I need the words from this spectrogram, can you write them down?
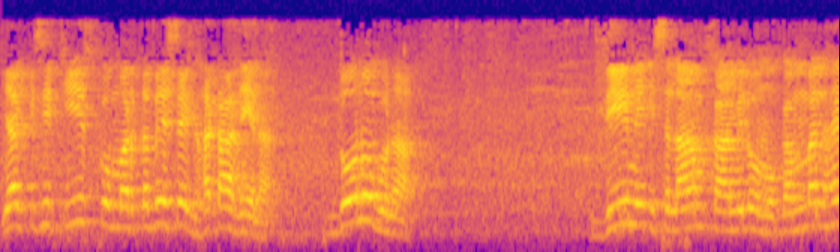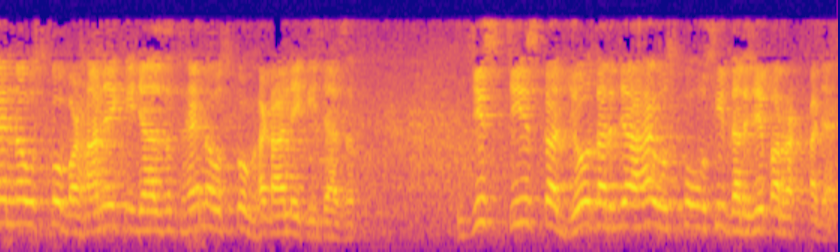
یا کسی چیز کو مرتبے سے گھٹا دینا، دونوں گنا دین اسلام کامل و مکمل ہے، نہ اس کو بڑھانے کی اجازت ہے، نہ اس کو گھٹانے کی اجازت۔ جس چیز کا جو درجہ ہے، اس کو اسی درجے پر رکھا جائے۔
